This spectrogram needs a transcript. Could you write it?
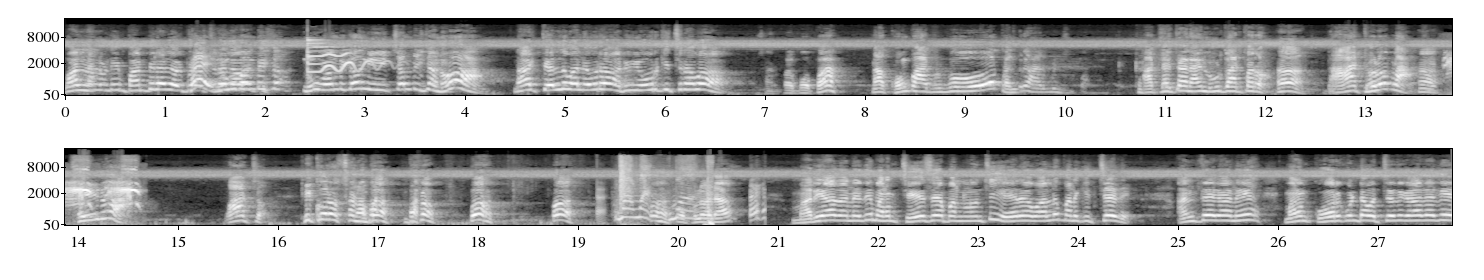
వాళ్ళు నేను పంపిలేదు ఇప్పుడు ఏయ్, నువ్వు పంపించా నువ్వు పంపించావు నేను ఇచ్చి పంపించాను నాకు తెలియదు వాళ్ళు ఎవరో నువ్వు ఎవరికి ఇచ్చినావా సరిపోయి పోపా నా కొంప ఆడిపో తండ్రి ఆడిపించుకో అట్లయితే ఆయన ఊరు దాటుతారు. ఆ, దాటే లోపల. ఆ. చైను వాచ్. పిక్కొని వస్తాను పో, పో, పో, పో. పో, పప్పులోడా మర్యాద అనేది మనం చేసే పనుల నుంచి ఏరే వాళ్ళు మనకి ఇచ్చేది అంతేగాని మనం కోరుకుంటే వచ్చేది కాదు అది?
